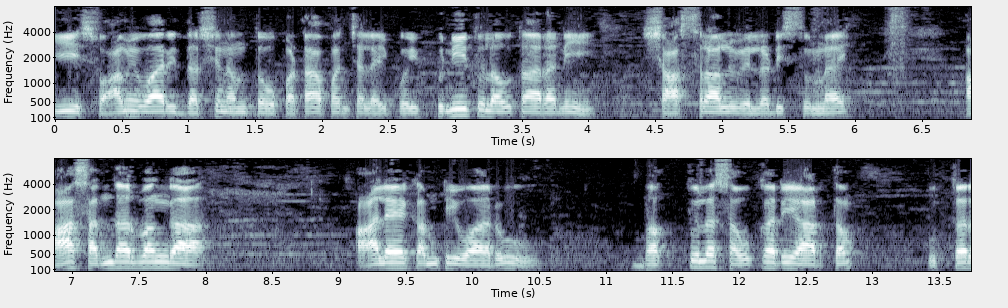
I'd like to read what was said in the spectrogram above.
ఈ స్వామివారి దర్శనంతో పటాపంచలైపోయి పునీతులవుతారని శాస్త్రాలు వెల్లడిస్తున్నాయి. ఆ సందర్భంగా ఆలయ కమిటీ వారు భక్తుల సౌకర్యార్థం ఉత్తర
